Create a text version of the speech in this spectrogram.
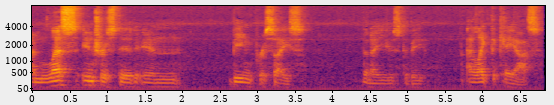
I'm less interested in being precise than I used to be. I like the chaos.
